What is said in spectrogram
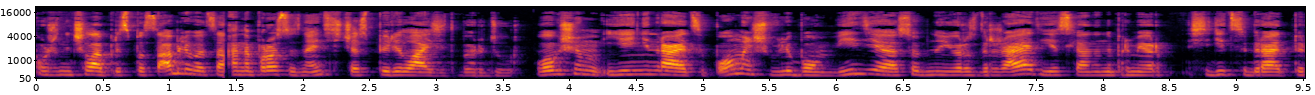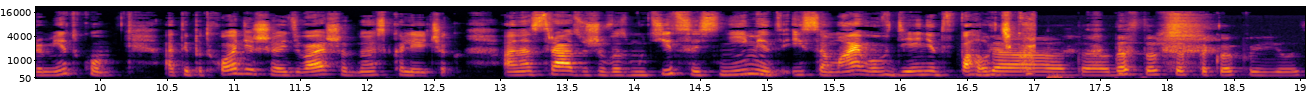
уже начала приспосабливаться, она просто, знаете, сейчас перелазит бордюр. В общем, ей не нравится помощь в любом виде, особенно ее раздражает, если она, например, сидит, собирает пирамидку, а ты подходишь и одеваешь одно из колечек. Она сразу же возмутится, снимет и сама его вденет в палочку. Да, да, у нас тоже сейчас такое появилось.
